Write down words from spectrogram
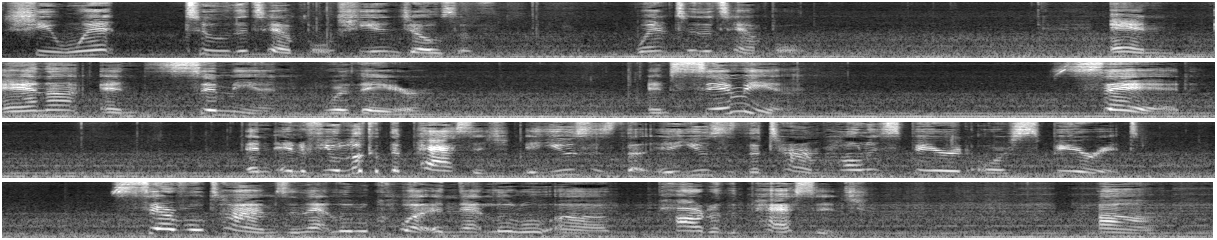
she went to the temple, she and Joseph went to the temple, and Anna and Simeon were there. And Simeon said, and, and if you look at the passage, it uses the it uses the term Holy Spirit or Spirit several times in that little in that little uh, part of the passage. Um,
